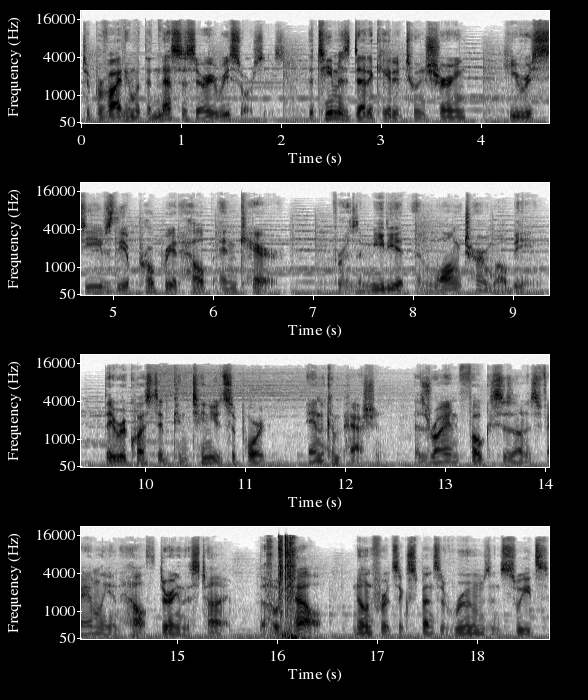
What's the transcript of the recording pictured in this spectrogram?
to provide him with the necessary resources. The team is dedicated to ensuring he receives the appropriate help and care for his immediate and long term well being. They requested continued support and compassion as Ryan focuses on his family and health during this time. The hotel, known for its expensive rooms and suites,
